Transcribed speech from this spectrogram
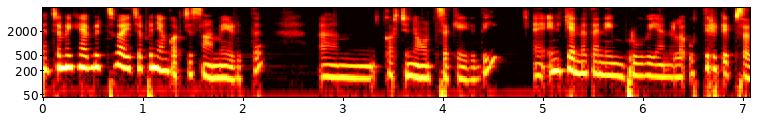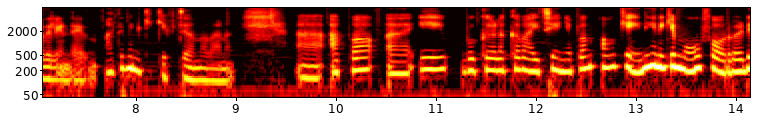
ആറ്റോമിക് ഹാബിറ്റ്സ് വായിച്ചപ്പോൾ ഞാൻ കുറച്ച് സമയമെടുത്ത് കുറച്ച് നോട്ട്സൊക്കെ എഴുതി എനിക്ക് എന്നെ തന്നെ ഇമ്പ്രൂവ് ചെയ്യാനുള്ള ഒത്തിരി ടിപ്സ് അതിലുണ്ടായിരുന്നു. അതും എനിക്ക് ഗിഫ്റ്റ് തന്നതാണ്. അപ്പോൾ ഈ ബുക്കുകളൊക്കെ വായിച്ചു കഴിഞ്ഞപ്പം ഓക്കെ ഇനി എനിക്ക് മൂവ് ഫോർവേഡ്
